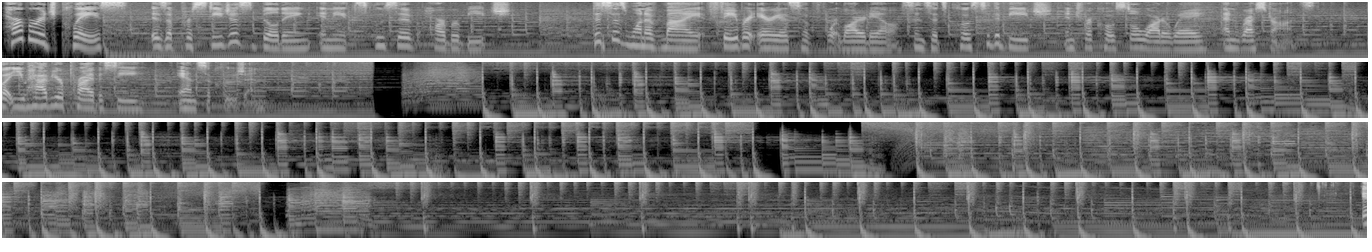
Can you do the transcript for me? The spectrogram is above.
Harbourage Place is a prestigious building in the exclusive Harbor Beach. This is one of my favorite areas of Fort Lauderdale since it's close to the beach, intracoastal waterway, and restaurants, but you have your privacy and seclusion.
